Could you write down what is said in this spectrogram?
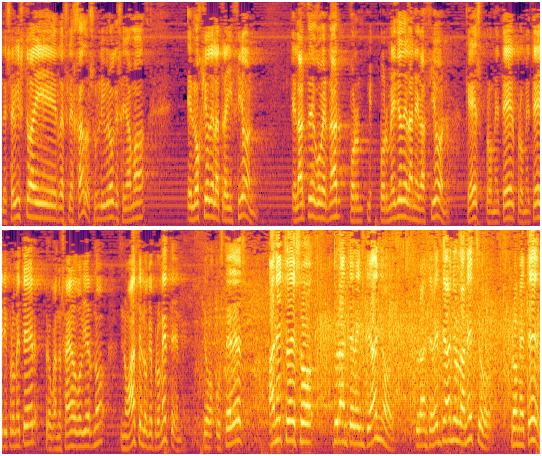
les he visto ahí reflejados, un libro que se llama Elogio de la traición, el arte de gobernar por, medio de la negación, que es prometer, prometer y prometer, pero cuando salen al gobierno no hacen lo que prometen. Digo, ustedes han hecho eso durante 20 años, durante 20 años lo han hecho, prometer.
